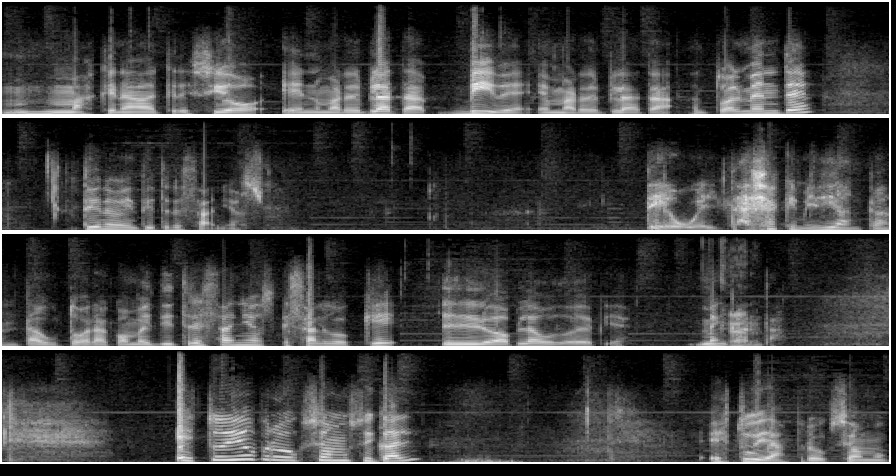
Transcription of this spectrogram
más que nada creció en Mar del Plata, vive en Mar del Plata actualmente, tiene 23 años. De vuelta, ya que me digan cantautora con 23 años es algo que lo aplaudo de pie, me Claro. encanta. Estudió producción musical, estudia producción mu-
